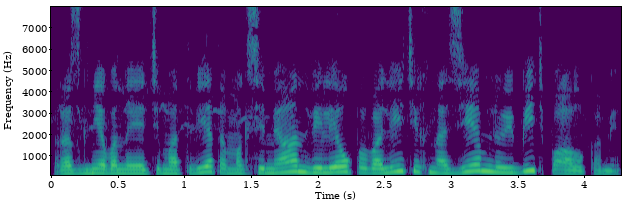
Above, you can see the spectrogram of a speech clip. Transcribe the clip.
Разгневанный этим ответом, Максимиан велел повалить их на землю и бить палками.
